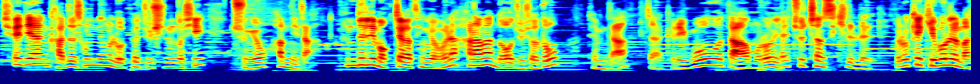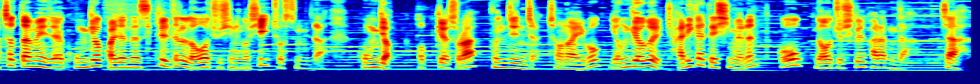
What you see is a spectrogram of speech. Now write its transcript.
최대한 가드 성능을 높여주시는 것이 중요합니다. 흔들림 억제 같은 경우는 하나만 넣어주셔도 됩니다. 자 그리고 다음으로 이제 추천 스킬들 이렇게 기본을 맞췄다면 이제 공격 관련된 스킬들을 넣어주시는 것이 좋습니다. 공격, 업계수라, 분진전, 전화위복, 연격을 자리가 되시면은 꼭 넣어주시길 바랍니다. 자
